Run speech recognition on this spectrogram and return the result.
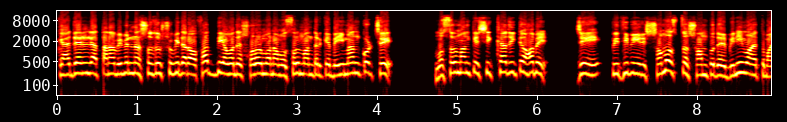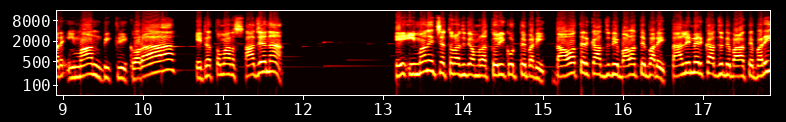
ক্যাডারিরা তারা বিভিন্ন সুযোগ সুবিধার অফার দিয়ে আমাদের সরল মনা মুসলমানদেরকে বেঈমান করছে। মুসলমানকে শিক্ষা দিতে হবে। যে পৃথিবীর সমস্ত সম্পদের বিনিময়ে তোমার ইমান বিক্রি করা, এটা তোমার সাজে না। এই ইমানের চেতনা যদি আমরা তৈরি করতে পারি, দাওয়াতের কাজ যদি বাড়াতে পারি, তালিমের কাজ যদি বাড়াতে পারি,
